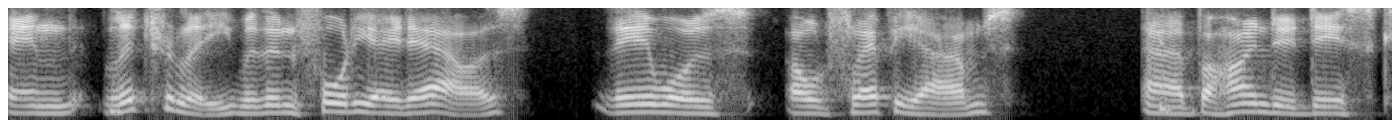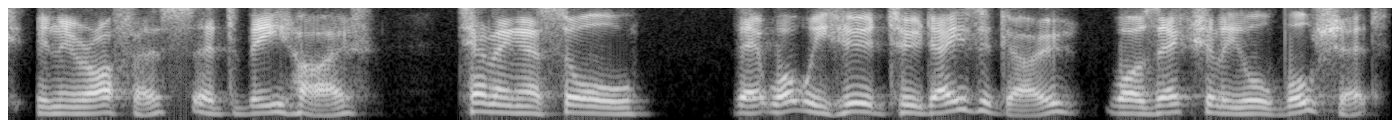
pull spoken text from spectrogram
And literally within 48 hours, there was old Flappy Arms uh, behind her desk in her office at the Beehive telling us all that what we heard two days ago was actually all bullshit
